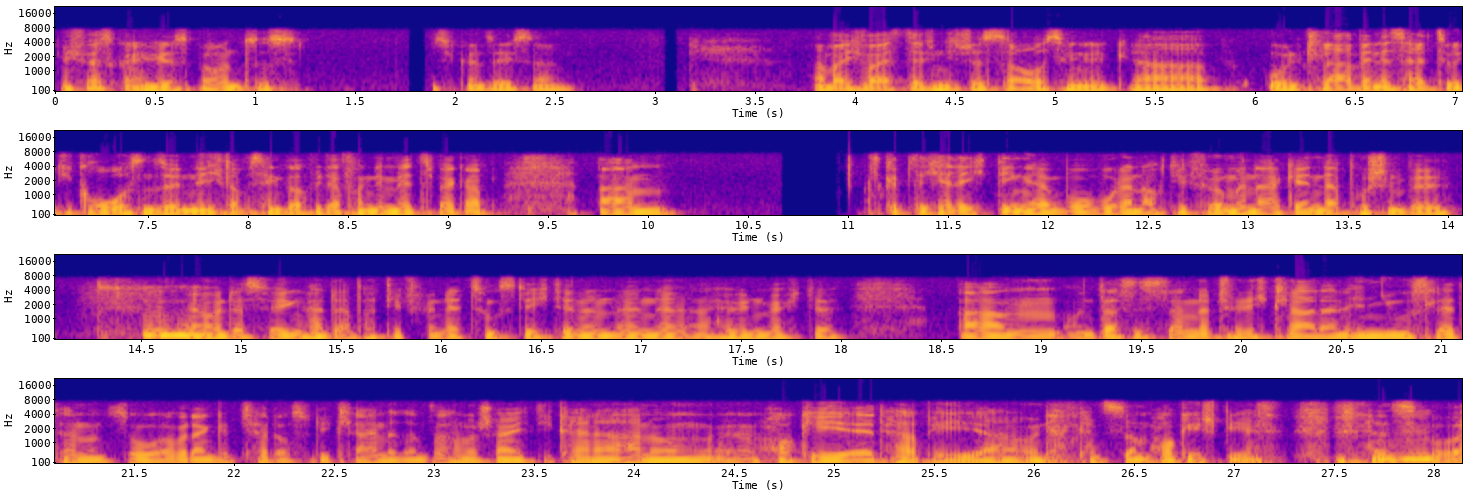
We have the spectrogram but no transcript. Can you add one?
Ich weiß gar nicht, wie das bei uns ist. Muss ich ganz ehrlich sagen. Aber ich weiß definitiv, dass es da Aushänge gab. Und klar, wenn es halt so die großen sind, ich glaube, es hängt auch wieder von dem Netzwerk ab. Ähm, es gibt sicherlich Dinge, wo, wo dann auch die Firma eine Agenda pushen will. Mhm. Ja, und deswegen halt einfach die Vernetzungsdichte dann äh, ne, erhöhen möchte. Ähm, und das ist dann natürlich klar dann in Newslettern und so, aber dann gibt es halt auch so die kleineren Sachen, wahrscheinlich die, keine Ahnung, äh, Hockey at HP, ja, und dann kannst du am Hockey spielen. Mhm. so,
